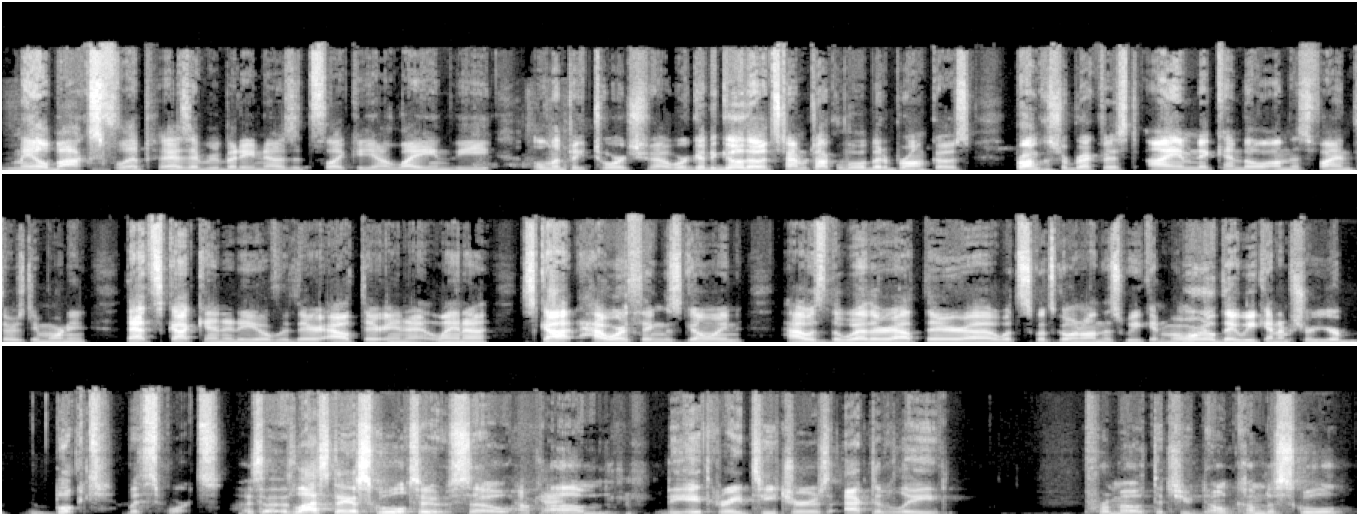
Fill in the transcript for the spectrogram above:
mailbox flip, as everybody knows. It's like you know lighting the Olympic torch. Uh, we're good to go though. It's time to talk a little bit of Broncos. Broncos for breakfast. I am Nick Kendell on this fine Thursday morning. That's Scott Kennedy over there, out there in Atlanta. Scott, how are things going? How's the weather out there? Uh, what's what's going on this weekend? Memorial Day weekend. I'm sure you're booked with sports. It's the last day of school too, so Okay. um, the eighth grade teachers actively promote that you don't come to school.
